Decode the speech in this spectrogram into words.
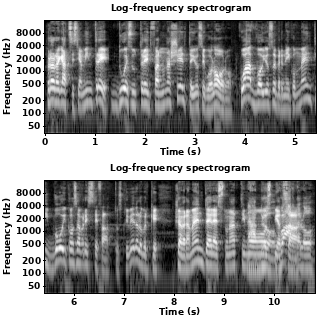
Però ragazzi siamo in tre, due su tre fanno una scelta e io seguo loro. Qua voglio sapere nei commenti voi cosa avreste fatto. Scrivetelo perché, cioè veramente resto un attimo ah, bro, spiazzato. Guardalo,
